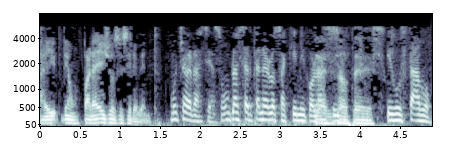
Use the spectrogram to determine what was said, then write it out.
ahí, digamos, para ellos es el evento. Muchas gracias. Un placer tenerlos aquí, Nicolás. Gracias y, a ustedes. Y Gustavo.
